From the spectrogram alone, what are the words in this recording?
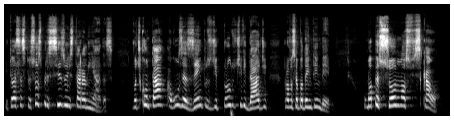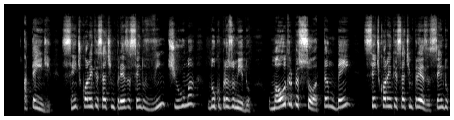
Então essas pessoas precisam estar alinhadas. Vou te contar alguns exemplos de produtividade para você poder entender. Uma pessoa no nosso fiscal atende 147 empresas, sendo 21 lucro presumido. Uma outra pessoa também 147 empresas, sendo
